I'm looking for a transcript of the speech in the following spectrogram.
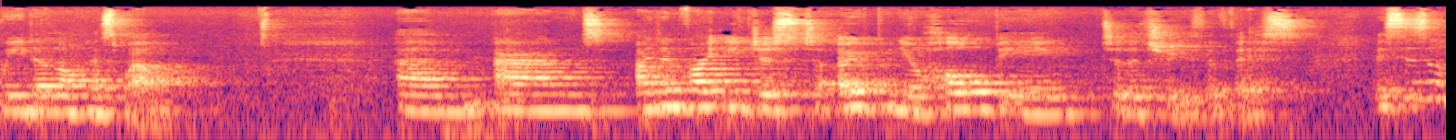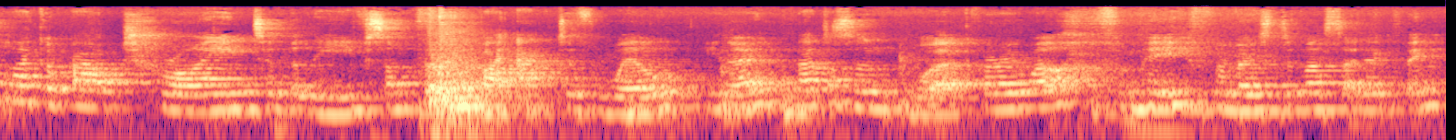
Read along as well. Um, and I'd invite you just to open your whole being to the truth of this. This isn't like about trying to believe something by act of will, you know, that doesn't work very well for me, for most of us, I don't think.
